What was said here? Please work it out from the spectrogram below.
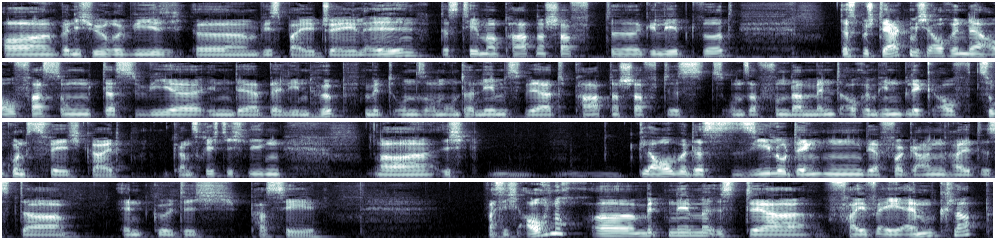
Äh, wenn ich höre, wie, äh, wie es bei JLL das Thema Partnerschaft äh, gelebt wird. Das bestärkt mich auch in der Auffassung, dass wir in der Berlin Hüb mit unserem Unternehmenswert Partnerschaft ist unser Fundament auch im Hinblick auf Zukunftsfähigkeit ganz richtig liegen. Ich glaube, das Silo-Denken der Vergangenheit ist da endgültig passé. Was ich auch noch mitnehme, ist der 5 AM Club.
